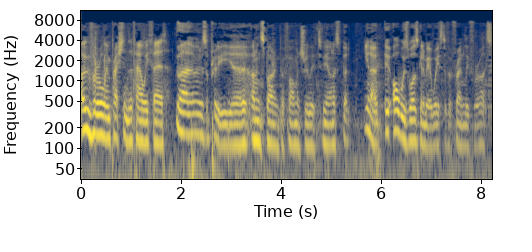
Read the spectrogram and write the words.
overall impressions of how we fared? Well, it was a pretty uh, uninspiring performance, really, to be honest. But you know, it always was going to be a waste of a friendly for us.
